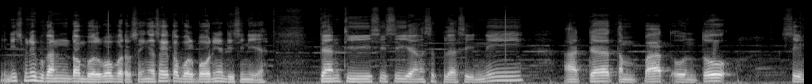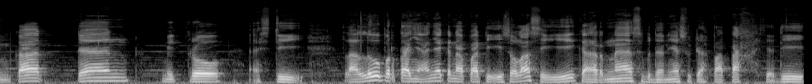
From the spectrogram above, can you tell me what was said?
ini sebenarnya bukan tombol power sehingga saya tombol powernya di sini ya dan di sisi yang sebelah sini ada tempat untuk SIM card dan micro SD. Lalu pertanyaannya kenapa diisolasi? Karena sebenarnya sudah patah. Jadi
